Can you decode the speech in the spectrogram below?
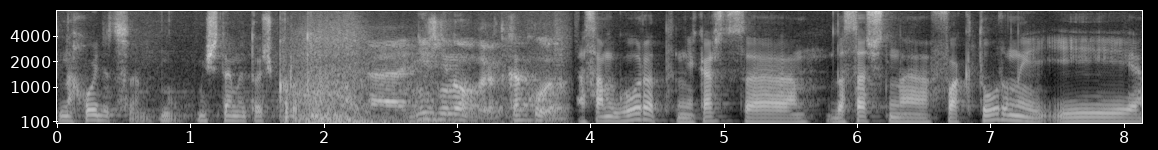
находятся. Ну, мы считаем это очень круто. А, Нижний Новгород какой А сам город, мне кажется, достаточно фактурный и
